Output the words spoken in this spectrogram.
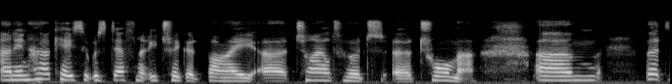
And in her case, it was definitely triggered by uh, childhood uh, trauma. Um, but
